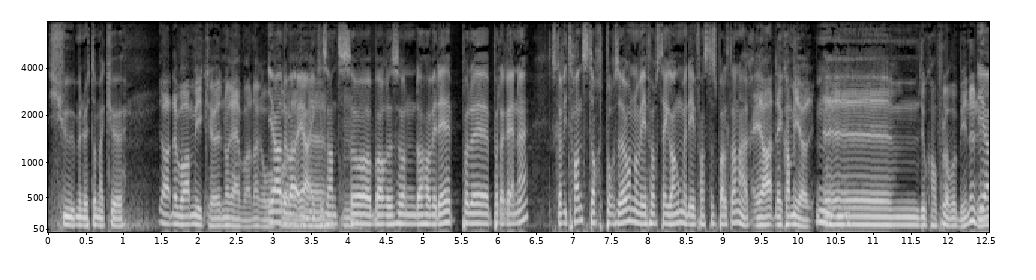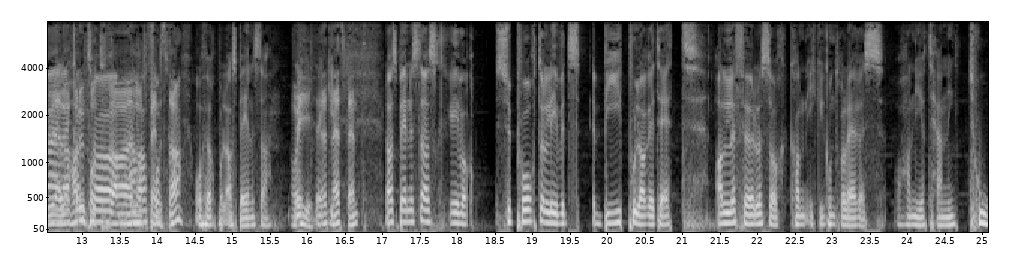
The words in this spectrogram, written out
20 minutter med kø. Ja, det var mye kø når jeg var der. Ja, det var, ja ikke sant. mm. Så bare sånn, da har vi det på det, på det rene. Skal vi ta en start på Sør når vi først er i gang med de faste spaltene her? Ja, det kan vi gjøre. Mm. Eh, du kan få lov å begynne, du. Ja, eller har du fått fra Lars Benestad. Å, Og hør på Lars Benestad. Oi, Det- det er jeg er spent. Lars Benestad skriver Supporterlivets bipolaritet. Alle følelser kan ikke kontrolleres. Og han gir terning to.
